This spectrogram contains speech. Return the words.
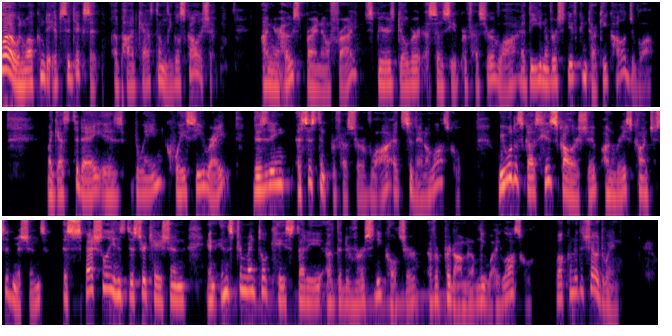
Hello, and welcome to Ipse Dixit, a podcast on legal scholarship. I'm your host, Brian L. Frye, Spears Gilbert Associate Professor of Law at the University of Kentucky College of Law. My guest today is Dwayne Kwaysee Wright, visiting Assistant Professor of Law at Savannah Law School. We will discuss his scholarship on race conscious admissions, especially his dissertation, An Instrumental Case Study of the Diversity Culture of a Predominantly White Law School. Welcome to the show, Dwayne.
